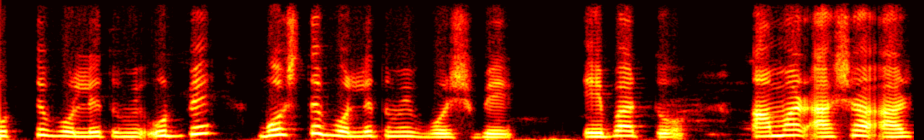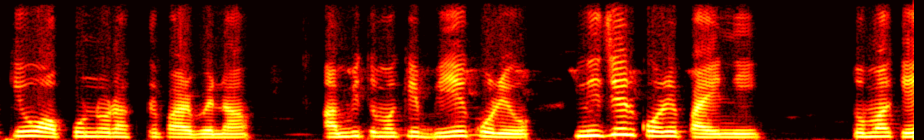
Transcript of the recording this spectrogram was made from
উঠতে বললে তুমি উঠবে, বসতে বললে তুমি বসবে। এবার তো আমার আশা আর কেউ অপূর্ণ রাখতে পারবে না। আমি তোমাকে বিয়ে করেও নিজের করে পাইনি। তোমাকে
